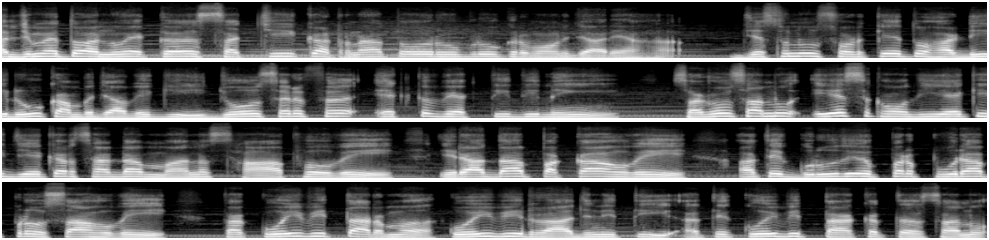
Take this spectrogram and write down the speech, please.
ਅੱਜ ਮੈਂ ਤੁਹਾਨੂੰ ਇੱਕ ਸੱਚੀ ਘਟਨਾ ਤੋਂ ਰੂਬਰੂ ਕਰਵਾਉਣ ਜਾ ਰਿਹਾ ਹਾਂ, ਜਿਸ ਨੂੰ ਸੁਣ ਕੇ ਤੁਹਾਡੀ ਰੂਹ ਕੰਬ ਜਾਵੇਗੀ, ਜੋ ਸਿਰਫ ਇੱਕ ਵਿਅਕਤੀ ਦੀ ਨਹੀਂ, ਸਗੋਂ ਸਾਨੂੰ ਇਹ ਸਿਖਾਉਂਦੀ ਹੈ ਕਿ ਜੇਕਰ ਸਾਡਾ ਮਨ ਸਾਫ਼ ਹੋਵੇ, ਇਰਾਦਾ ਪੱਕਾ ਹੋਵੇ ਅਤੇ ਗੁਰੂ ਦੇ ਉੱਪਰ ਪੂਰਾ ਭਰੋਸਾ ਹੋਵੇ ਤਾਂ ਕੋਈ ਵੀ ਧਰਮ, ਕੋਈ ਵੀ ਰਾਜਨੀਤੀ ਅਤੇ ਕੋਈ ਵੀ ਤਾਕਤ ਸਾਨੂੰ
